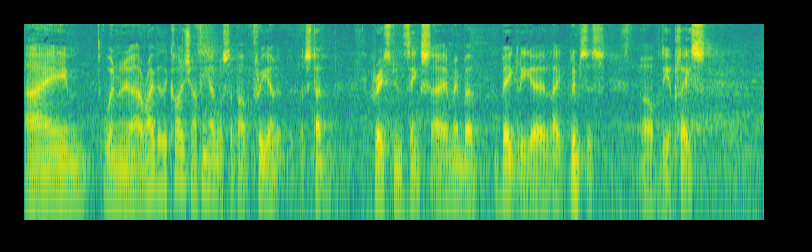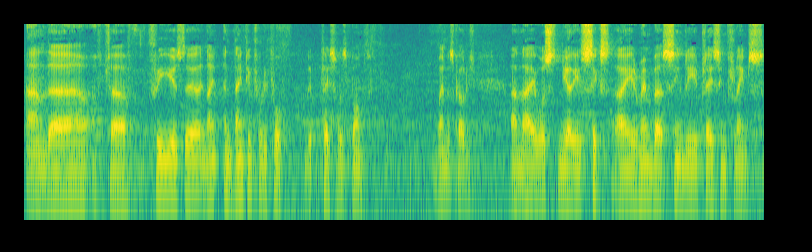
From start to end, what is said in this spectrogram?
I when I arrived at the college, I think I was about three. Uh, I registering things. I remember vaguely, uh, like glimpses of the place. And uh, after three years there, in 1944, the place was bombed, Whitelands College. And I was nearly six. I remember seeing the place in flames.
